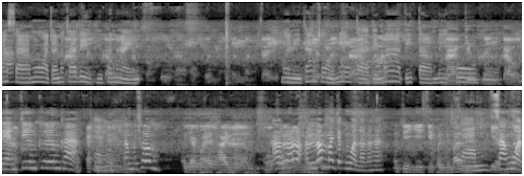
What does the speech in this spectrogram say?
มาสามงวดแล้วนะคะเด็กที่เพิ่นให้สองตัวหาหกเป็นเป็นมั่นใจมื้อนี้ทางช่องมีโอกาสได้มาติดตามเลขปูหนึ่งเก้าแดงจึงครึ่งค่ะค่ะ ท่านผู้ชม อยากให้ทายมือเอาแล้วเอาแล้วมาจากงวดแล้วนะคะอันที่ยี่สิบเพิ่นจะมา สาม สามงวด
